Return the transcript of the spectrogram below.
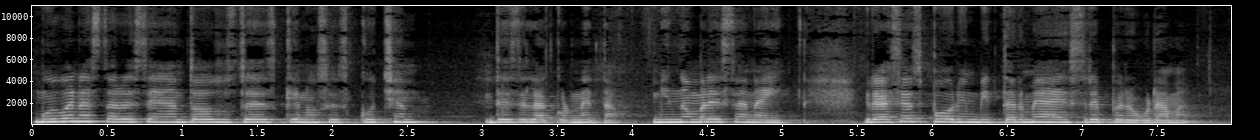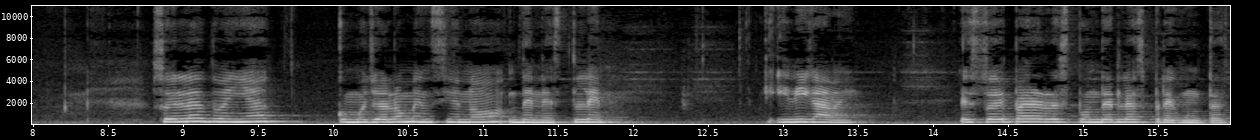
Muy buenas tardes tengan todos ustedes que nos escuchan desde la corneta. Mi nombre es Anaí. Gracias por invitarme a este programa. Soy la dueña, como ya lo mencionó, de Nestlé. Y dígame, estoy para responder las preguntas.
